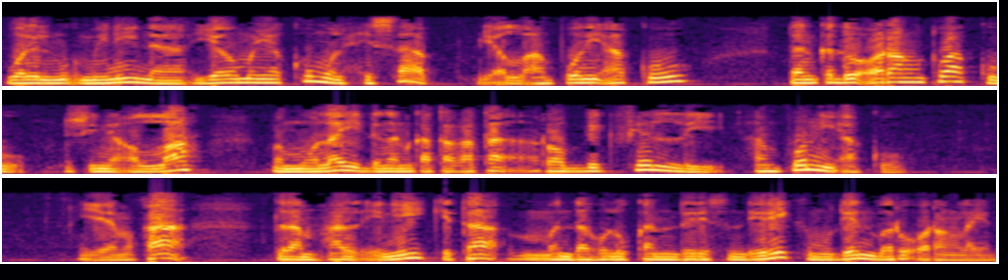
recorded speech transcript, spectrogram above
walil mu'minina yauma yakumul hisab ya Allah ampuni aku dan kedua orang tuaku di sini Allah memulai dengan kata-kata Rabbik firli ampuni aku Ya, maka dalam hal ini kita mendahulukan diri sendiri kemudian baru orang lain.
